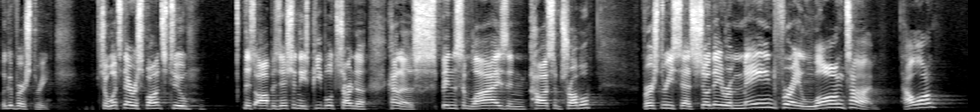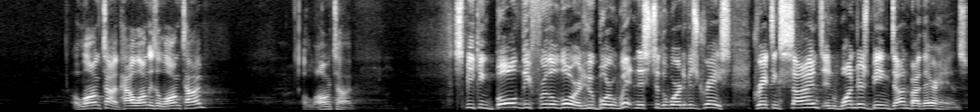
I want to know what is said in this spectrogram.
Look at verse 3. So, what's their response to this opposition, these people starting to kind of spin some lies and cause some trouble. Verse 3 says, So they remained for a long time. How long? A long time. How long is a long time? A long time. Speaking boldly for the Lord, who bore witness to the word of his grace, granting signs and wonders being done by their hands.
